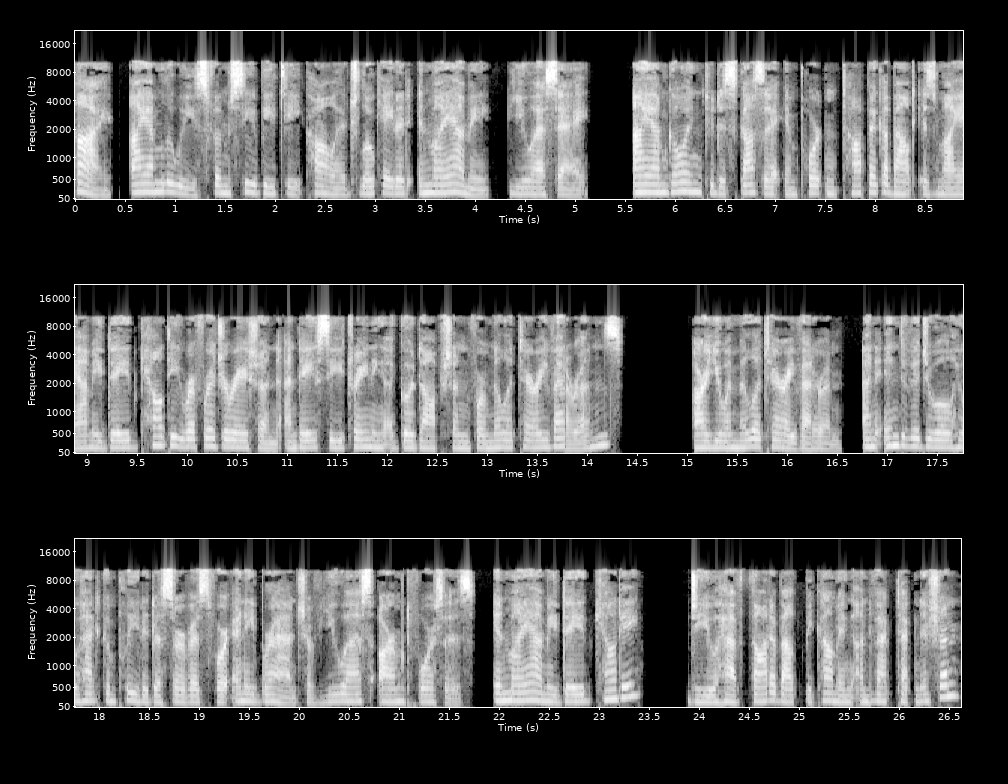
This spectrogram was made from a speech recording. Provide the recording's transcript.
Hi, I am Luis from CBT College located in Miami, USA. I am going to discuss a important topic about is Miami-Dade County refrigeration and AC training a good option for military veterans? Are you a military veteran, an individual who had completed a service for any branch of U.S. Armed Forces, in Miami-Dade County? Do you have thought about becoming an HVAC technician?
